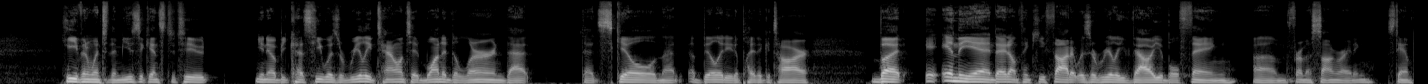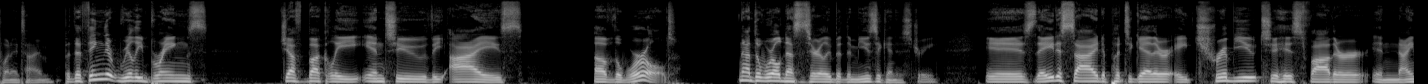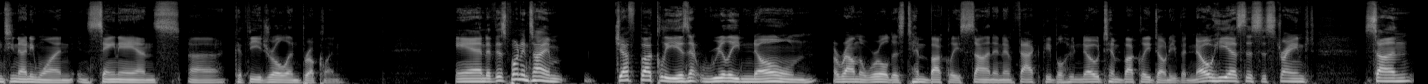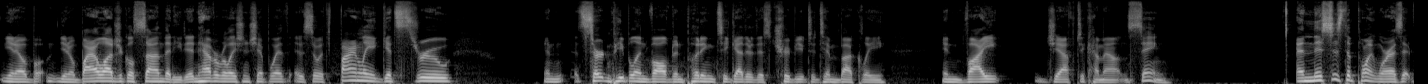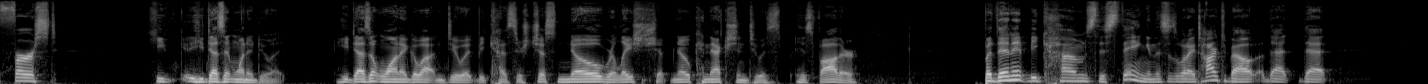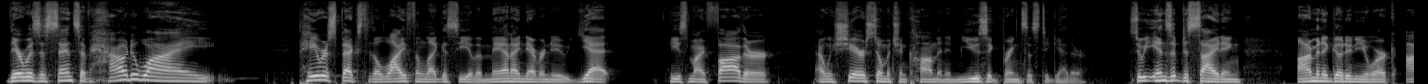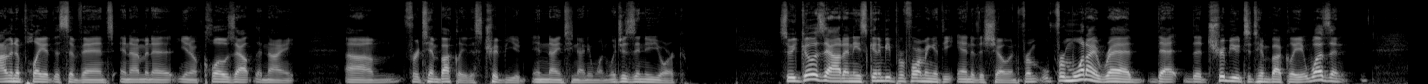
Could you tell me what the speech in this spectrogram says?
he even went to the Music Institute, you know, because he was really talented, wanted to learn that that skill and that ability to play the guitar. But in the end, I don't think he thought it was a really valuable thing um, from a songwriting standpoint in time. But the thing that really brings Jeff Buckley into the eyes of the world not the world necessarily, but the music industry, is they decide to put together a tribute to his father in 1991 in St. Anne's uh, Cathedral in Brooklyn. And at this point in time, Jeff Buckley isn't really known around the world as Tim Buckley's son. And in fact, people who know Tim Buckley don't even know he has this estranged son, you know, you know, biological son that he didn't have a relationship with. So it's finally it gets through and certain people involved in putting together this tribute to Tim Buckley invite Jeff to come out and sing. And this is the point whereas at first he he doesn't want to do it. He doesn't want to go out and do it because there's just no relationship, no connection to his his father. But then it becomes this thing and this is what I talked about that that there was a sense of how do I pay respects to the life and legacy of a man I never knew, yet he's my father and we share so much in common and music brings us together. So he ends up deciding I'm going to go to New York, I'm going to play at this event and I'm going to, you know, close out the night um, for Tim Buckley, this tribute in 1991, which is in New York. So he goes out and he's going to be performing at the end of the show. And from from what I read, that the tribute to Tim Buckley, it wasn't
